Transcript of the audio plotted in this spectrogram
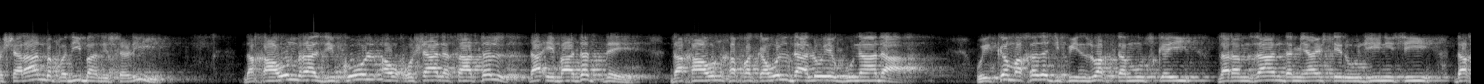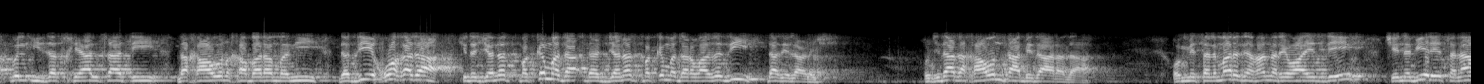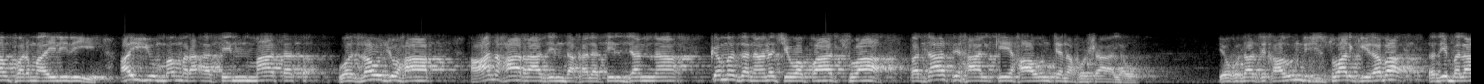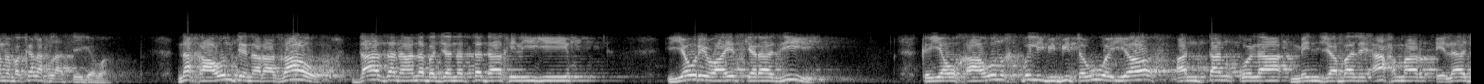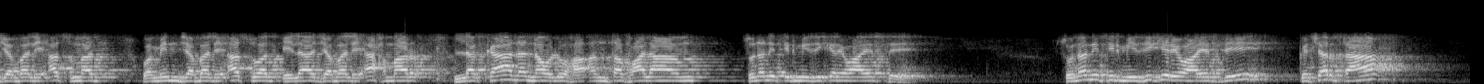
مشران به پدی باندې سړی د خاون راضی کول او خوشاله ساتل دا عبادت دی د خاون خفه کول دا لوی ګناه ده وی کوم خزه چې پینځ وخت موس کوي د رمضان د میاشتې روزي نیسی د خپل عزت خیال ساتي د خاون خبره مني د دې خوغه ده چې د جنت په کومه د جنت په کومه دروازه دي دا لاړ شي خو چې دا د خاون تابعدار ده ام سلمہ رضی الله عنها روایت دی چې نبی علیہ السلام فرمایلی دی ایو ممرات ماتت وزوجها عنها رازن دخلت الجنه کما زنانه چې وفات شوا په داسې حال کې خاون ته نه خوشاله و یو خدا سي خاون دي چې سوال کی ربا د دې بلانه بکل خلاصيږي نه خاون ته ناراضه او دا زنانه به جنت ته داخليږي یو روایت کې راځي که یو خاون خپل بیبي ته وایي ان تنقل من جبل احمر الى جبل اسمد ومن جبل اسود الى جبل احمر لکان نولها ان تفعل سنن ترمذی کی روایت ده سنن ترمذی کی روایت ده کچرتا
